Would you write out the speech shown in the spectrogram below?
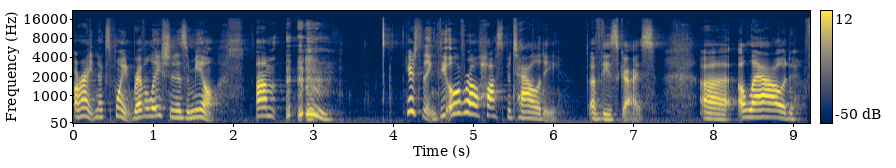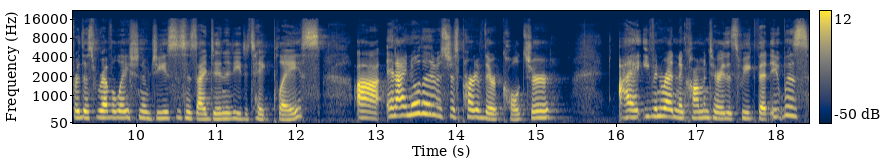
All right, next point revelation is a meal. Um, here's the thing the overall hospitality of these guys uh, allowed for this revelation of Jesus' identity to take place. Uh, and I know that it was just part of their culture. I even read in a commentary this week that it was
